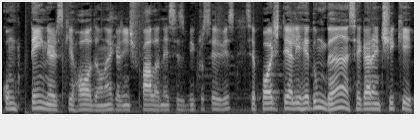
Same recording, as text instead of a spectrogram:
containers que rodam, né? Que a gente fala nesses microserviços. Você pode ter ali redundância e garantir que,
